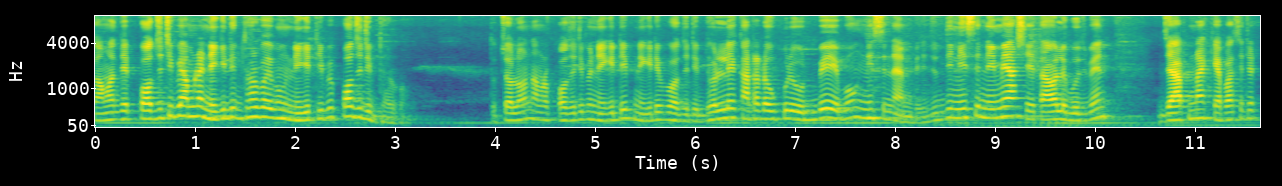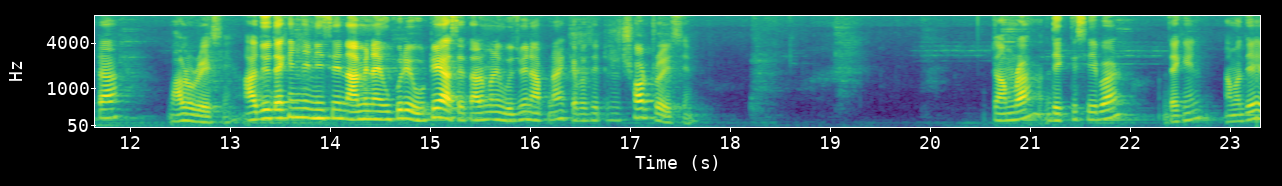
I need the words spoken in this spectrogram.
তো আমাদের পজিটিভে আমরা নেগেটিভ ধরবো এবং নেগেটিভে পজিটিভ ধরবো। তো চলুন, আমরা পজিটিভে নেগেটিভ নেগেটিভ পজিটিভ ধরলে কাঁটাটা উপরে উঠবে এবং নিচে নামবে। যদি নিচে নেমে আসে, তাহলে বুঝবেন যে আপনার ক্যাপাসিটারটা ভালো রয়েছে। আর যদি দেখেন যে নিচে নামে নাই, উপরে উঠে আসে, তার মানে বুঝবেন আপনার ক্যাপাসিটার শর্ট রয়েছে। তো আমরা দেখতেছি এবার, দেখেন আমাদের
